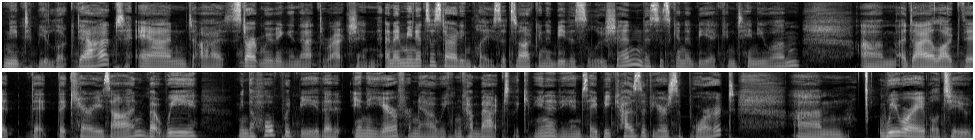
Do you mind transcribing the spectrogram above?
need to be looked at and uh, start moving in that direction. And i mean it's a starting place. It's not going to be the solution. This is going to be a continuum um, a dialogue that, that that carries on. But we I mean, the hope would be that in a year from now, we can come back to the community and say, because of your support, um, we were able to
